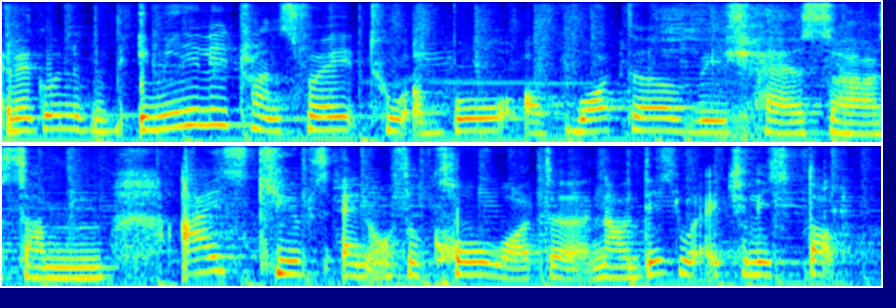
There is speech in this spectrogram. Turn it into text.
and we're going to immediately transfer it to a bowl of water which has uh, some ice cubes and also cold water now this will actually stop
